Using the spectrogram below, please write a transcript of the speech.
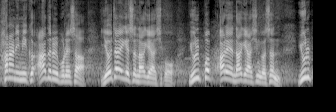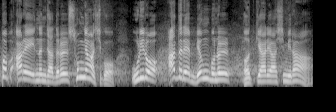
하나님이 그 아들을 보내사 여자에게서 나게 하시고 율법 아래 나게 하신 것은 율법 아래에 있는 자들을 속량하시고 우리로 아들의 명분을 얻게 하려 하심이라.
